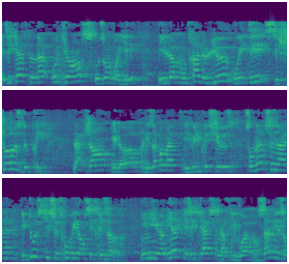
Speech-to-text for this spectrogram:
Ézéchias donna audience aux envoyés, et il leur montra le lieu où étaient ces choses de prix. L'argent et l'or, les aromates et l'huile précieuse, son arsenal et tout ce qui se trouvait dans ses trésors. Il n'y eut rien qu'Ézéchias ne leur fit voir dans sa maison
